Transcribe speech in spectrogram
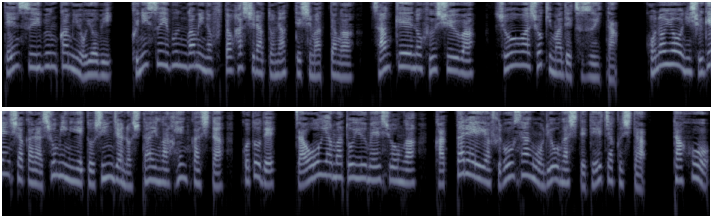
天水分神及び、国水分神の二柱となってしまったが、産経の風習は昭和初期まで続いた。このように主言者から庶民へと信者の主体が変化したことで、蔵王山という名称が、カッタレイや不老山を凌駕して定着した。他方、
